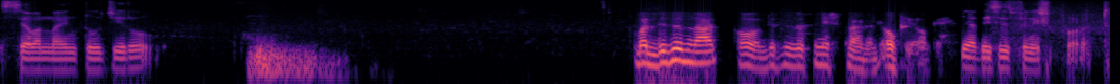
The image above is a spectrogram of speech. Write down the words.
seven nine two zero But this is not. Oh, this is a finished product. Okay. Okay. yeah this is finished product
